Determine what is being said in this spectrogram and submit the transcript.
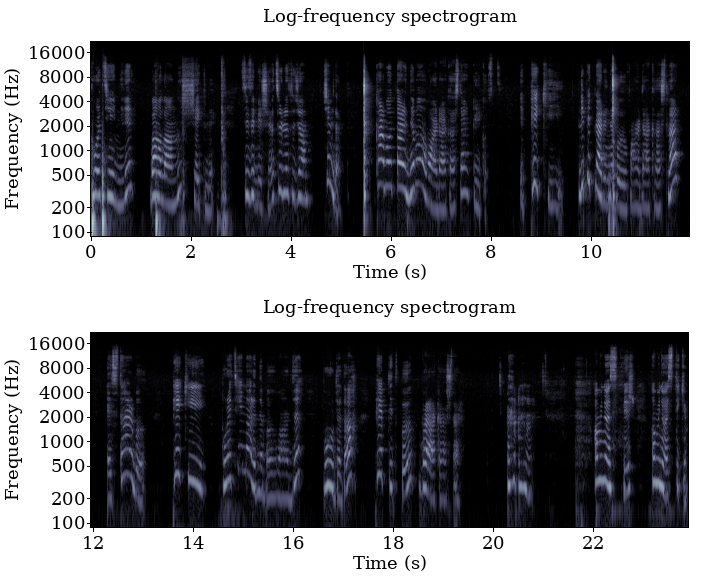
proteinlerin bağlanmış şekli. Size bir şey hatırlatacağım. Şimdi karbonhidratlerde ne bağı vardı arkadaşlar? Glikosit. E peki lipidlerde ne bağı vardı arkadaşlar? Ester bağı. Peki proteinlerde ne bağı vardı? Burada da peptit bağı var arkadaşlar. amino asit 1, amino asit 2.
